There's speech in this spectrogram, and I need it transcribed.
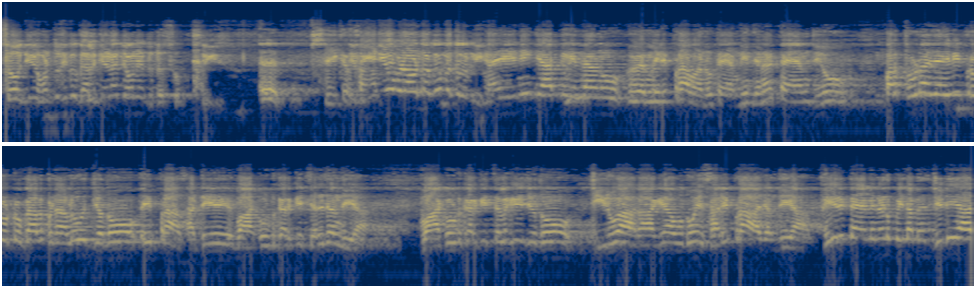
ਸੋ ਜੇ ਹੁਣ ਤੁਸੀਂ ਕੋਈ ਗੱਲ ਕਹਿਣਾ ਚਾਹੁੰਦੇ ਹੋ ਤਾਂ ਦੱਸੋ ਪਲੀਜ਼ ਸਪੀਕਰ ਸਾਹਿਬ। ਵੀਡੀਓ ਬਣਾਉਣ ਦਾ ਕੋਈ ਮਤਲਬ ਨਹੀਂ ਹੈ। ਮੈਂ ਇਹ ਨਹੀਂ ਕਿਹਾ ਵੀ ਇਹਨਾਂ ਨੂੰ ਮੇਰੇ ਭਰਾਵਾਂ ਨੂੰ ਟਾਈਮ ਨਹੀਂ ਦੇਣਾ ਟਾਈਮ ਦਿਓ। ਪਰ ਥੋੜਾ ਜਿਹਾ ਇਹ ਵੀ ਪ੍ਰੋਟੋਕਾਲ ਬਣਾ ਲਓ ਜਦੋਂ ਇਹ ਭਰਾ ਸਾਡੇ ਵਾਕਆਊਟ ਕਰਕੇ ਚੱਲ ਜਾਂਦੇ ਆ। ਵਾਕਆਊਟ ਕਰਕੇ ਚੱਲ ਗਏ ਜਦੋਂ ਜ਼ੀਰੋ ਹਾਰ ਆ ਗਿਆ ਉਦੋਂ ਇਹ ਸਾਰੇ ਭਰਾ ਆ ਜਾਂਦੇ ਆ। ਫਿਰ ਟਾਈਮ ਇਹਨਾਂ ਨੂੰ ਪਹਿਲਾਂ ਜਿਹੜੇ ਆ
